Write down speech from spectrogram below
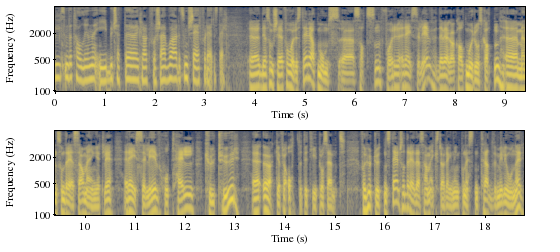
liksom, detaljene i budsjettet klart for seg, hva er det som skjer for deres del? Eh, det som skjer for vår del, er at momssatsen for reiseliv, det vi har kalt moroskatten, eh, men som dreier seg om egentlig reiseliv, hotell, kultur, eh, øker fra 8 til 10 For Hurtigrutens del så dreier det seg om ekstraregning på nesten 30 millioner.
